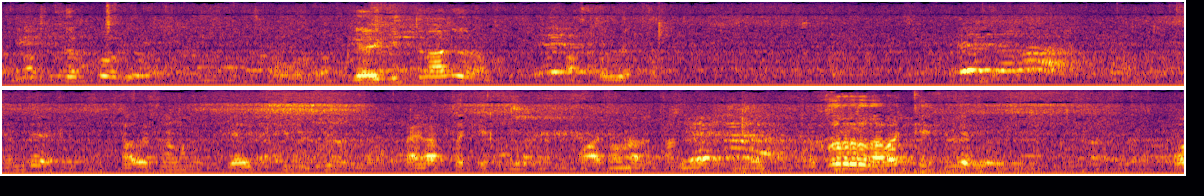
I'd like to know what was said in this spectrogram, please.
tarafından köprü oluyor. Gel gittin alıyor ama. Akıl yok. Hem de çalışanın gel gittiğini biliyor musun? Kaynatta kesiyor. Maaşına kırılarak kesiveriyor. O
